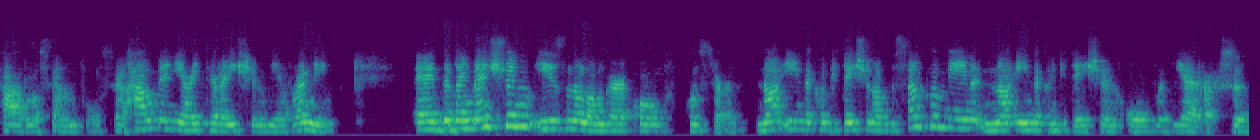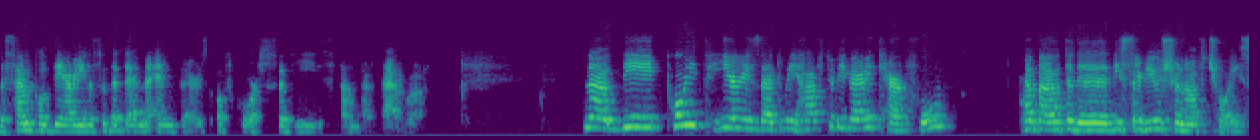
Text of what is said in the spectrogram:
Carlo sample. So how many iterations we are running. And the dimension is no longer of concern, not in the computation of the sample mean, not in the computation of the error. So the sample variance that then enters, of course, the standard error. Now, the point here is that we have to be very careful about the distribution of choice.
